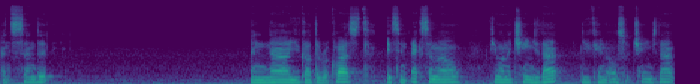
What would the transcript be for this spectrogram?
and send it. And now you've got the request. It's in XML. If you want to change that, you can also change that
